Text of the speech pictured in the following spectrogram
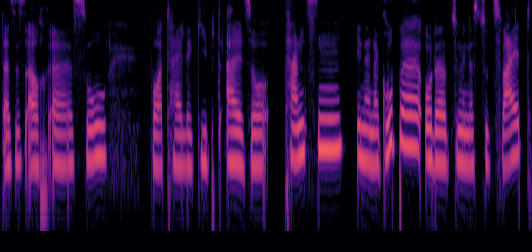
dass es auch äh, so Vorteile gibt. Also Tanzen in einer Gruppe oder zumindest zu zweit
